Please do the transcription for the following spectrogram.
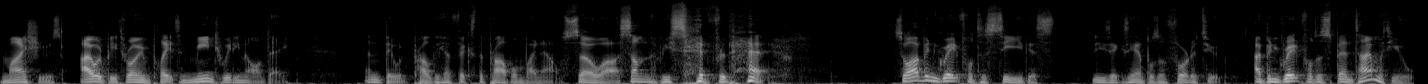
in my shoes, I would be throwing plates and mean tweeting all day. And they would probably have fixed the problem by now. So, uh, something to be said for that. So, I've been grateful to see this these examples of fortitude. I've been grateful to spend time with you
